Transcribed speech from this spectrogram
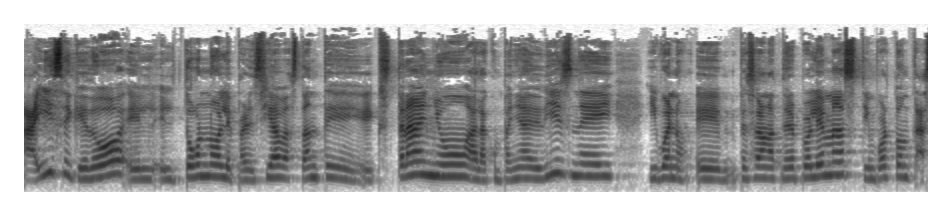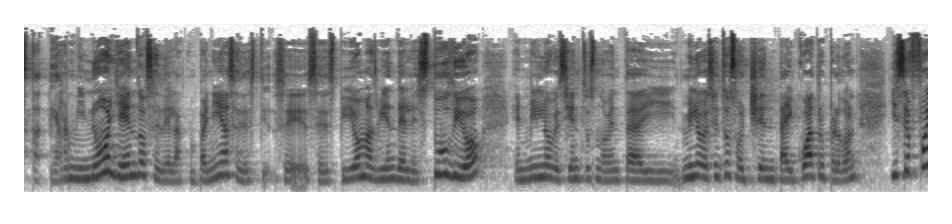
Ahí se quedó, el, tono le parecía bastante extraño a la compañía de Disney y bueno, eh, empezaron a tener problemas. Tim Burton hasta terminó yéndose de la compañía, se, despidió más bien del estudio en 1990 y, 1984 perdón, y se fue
